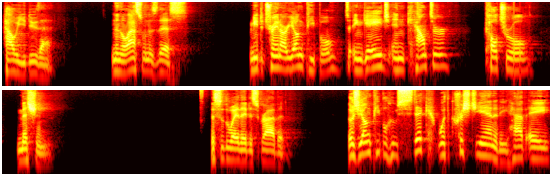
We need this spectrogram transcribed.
How will you do that? And then the last one is this we need to train our young people to engage in counter cultural mission. This is the way they describe it. Those young people who stick with Christianity have a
